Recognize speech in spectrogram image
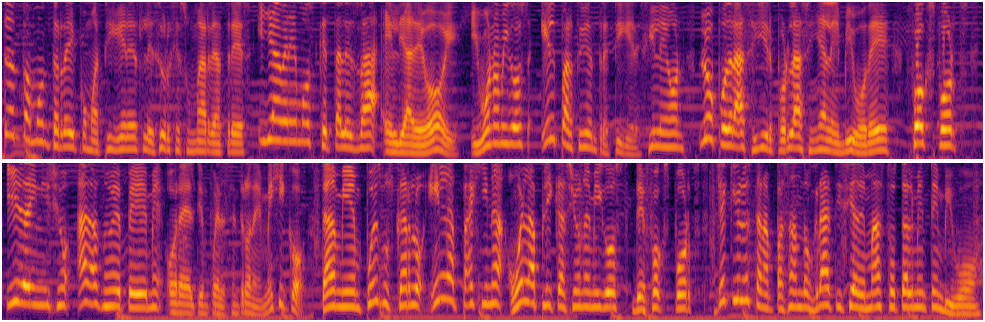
tanto Monterrey como a Tigres le surge sumar de a 3 y ya veremos qué tal les va el día de hoy. Y bueno amigos, el partido entre Tigres y León lo podrá seguir por la señal en vivo de Fox Sports y dará inicio a las 9 pm hora del tiempo del centro de México. También puedes buscarlo en la página o en la aplicación amigos de Fox Sports ya que lo estarán pasando gratis y además totalmente en vivo.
